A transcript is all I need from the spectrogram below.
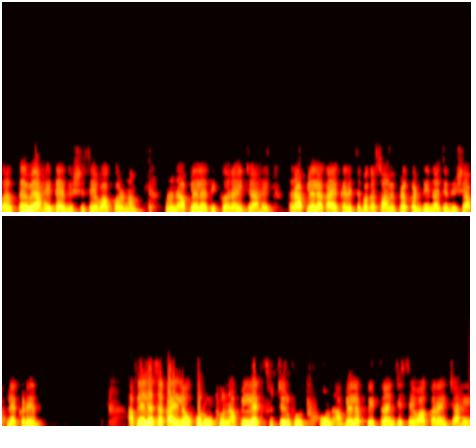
कर्तव्य आहे त्या दिवशी सेवा करणं. म्हणून आपल्याला ती करायची आहे. तर आपल्याला काय करायचं बघा स्वामी प्रकट दिनाच्या दिवशी आपल्याकडे आपल्याला सकाळी लवकर उठून आपल्याला एक सुचिरभूत होऊन आपल्याला पित्रांची सेवा करायची आहे.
